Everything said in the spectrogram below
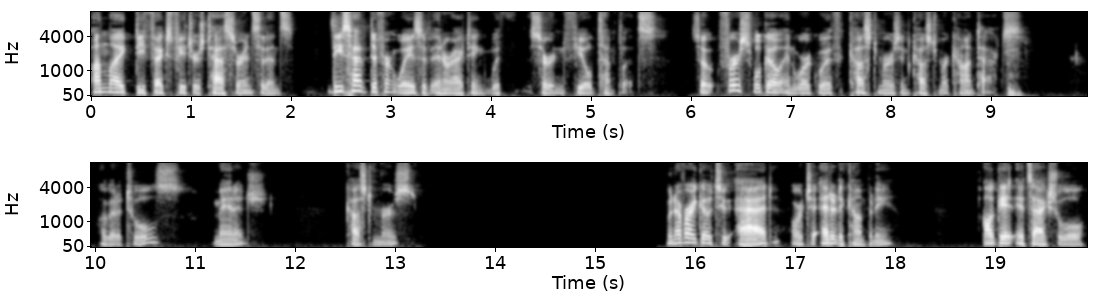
unlike defects, features, tasks, or incidents, these have different ways of interacting with certain field templates. So first we'll go and work with customers and customer contacts. I'll go to Tools, Manage, Customers. Whenever I go to Add or to Edit a company, I'll get its actual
